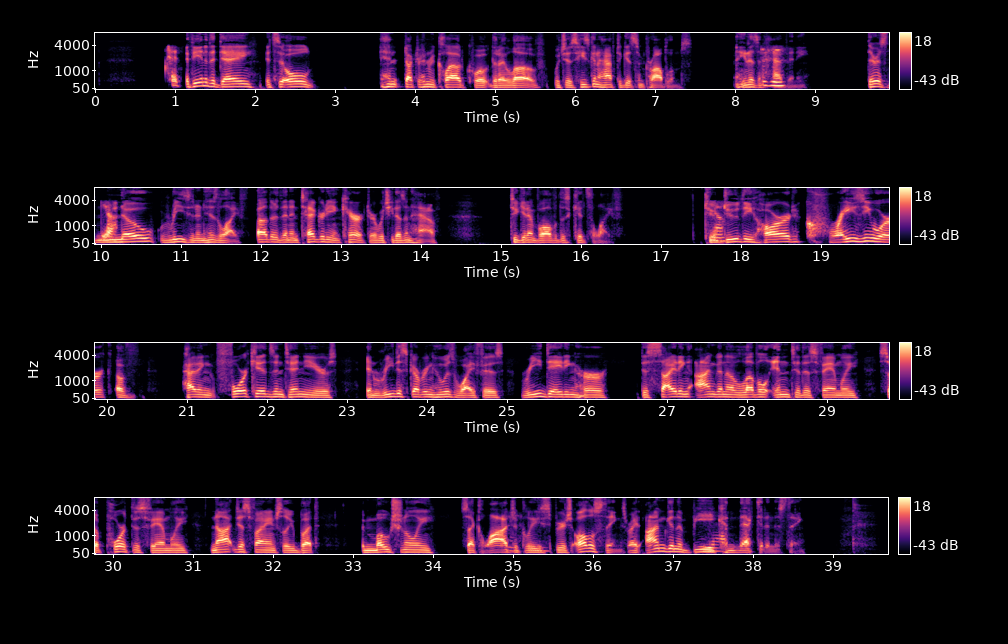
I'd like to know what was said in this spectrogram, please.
Okay. At the end of the day, it's the old Dr. Henry Cloud quote that I love, which is he's going to have to get some problems, and he doesn't Mhm. have any. There is Yeah. no reason in his life other than integrity and character, which he doesn't have, to get involved with his kid's life. To Yeah. do the hard, crazy work of having four kids in 10 years and rediscovering who his wife is, redating her, deciding I'm going to level into this family, support this family, not just financially, but emotionally, psychologically, mm-hmm. spiritually, all those things, right? I'm going to be Yeah. connected in this thing.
